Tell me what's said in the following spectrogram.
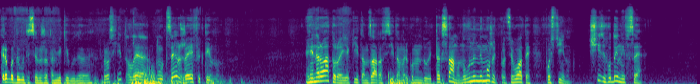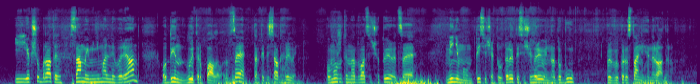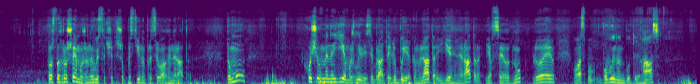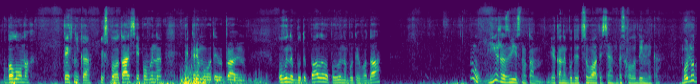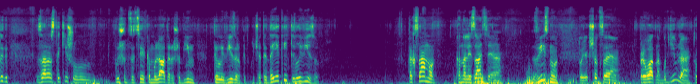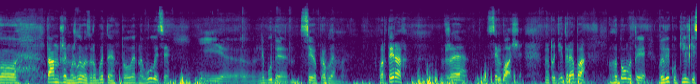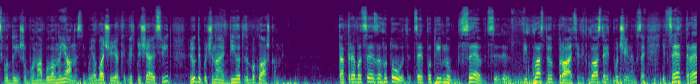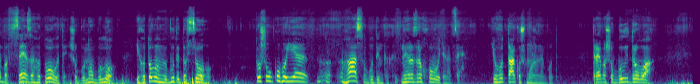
Треба дивитися вже там, який буде розхід, але ну, це вже ефективно. Генератори, які там зараз всі там рекомендують, так само, ну вони не можуть працювати постійно. 6 годин і все. І якщо брати самий мінімальний варіант, 1 литр палива, то це там 50 гривень. Помножити на 24 це мінімум 1000-1500 тисячі гривень на добу при використанні генератора. Просто грошей може не вистачити, щоб постійно працював генератор. Тому, хоч у мене є можливість зібрати будь-який акумулятор і є генератор, я все одно куплюю. У вас повинен бути газ в балонах. Техніка експлуатації повинна підтримувати правильно. Повинно бути паливо, повинна бути вода. Ну, їжа, звісно, там, яка не буде псуватися без холодильника. Бо люди зараз такі, що пишуть за ці акумулятори, щоб їм телевізор підключати. Да який телевізор? Так само каналізація. Звісно, то якщо це приватна будівля, то там вже можливо зробити туалет на вулиці і е, не буде з цією проблемою. В квартирах вже цим важче. Ну тоді треба готувати велику кількість води, щоб вона була в наявності. Бо я бачу, як відключають світ, люди починають бігати з баклажками. Та треба це заготовити. Це потрібно все це, відкласти працю, відкласти відпочинок, все. І це треба все заготовити, щоб воно було. І готовими бути до всього. То, що у кого є ну, газ в будинках, не розраховуйте на це. Його також може не бути. Треба, щоб були дрова.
